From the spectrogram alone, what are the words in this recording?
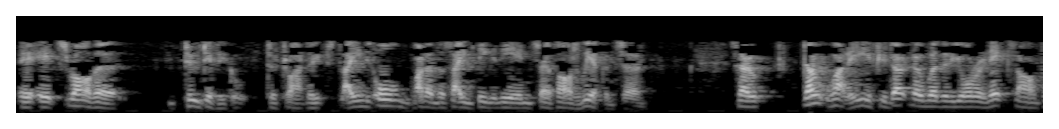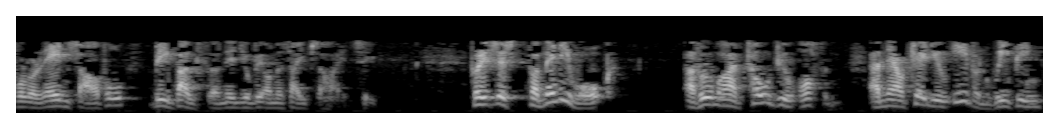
It's rather too difficult to try to explain. It's all one and the same thing in the end so far as we're concerned. So don't worry if you don't know whether you're an X sample or an N sample. be both, and then you'll be on the safe side, see. For it says, For many walk, of whom I have told you often, and now tell you even weeping,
